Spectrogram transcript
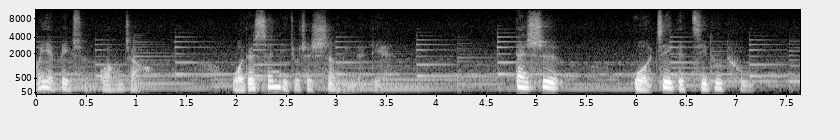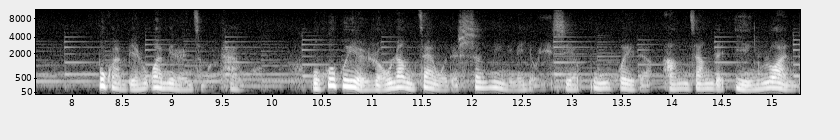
我也被神光照，我的身体就是圣灵的殿。但是，我这个基督徒，不管别人外面人怎么看我，我会不会也容让在我的生命里面有一些污秽的、肮脏的、淫乱的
